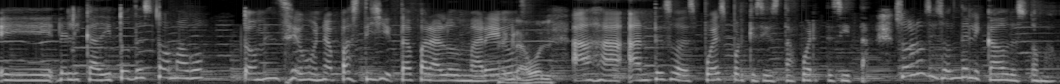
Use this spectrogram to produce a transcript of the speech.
eh, delicaditos de estómago, tómense una pastillita para los mareos. Ajá, antes o después, porque si está fuertecita. Solo si son delicados de estómago.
